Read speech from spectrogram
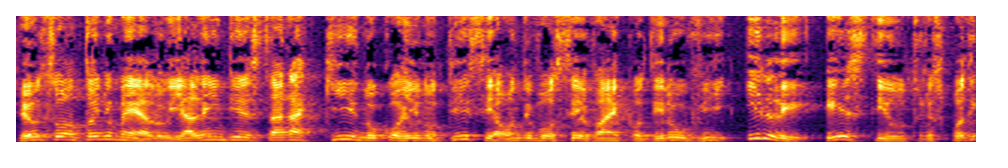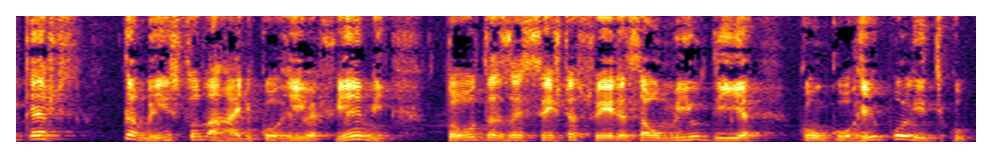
Eu sou Antônio Melo e além de estar aqui no Correio Notícia, onde você vai poder ouvir e ler este e outros podcasts, também estou na Rádio Correio FM todas as sextas-feiras ao meio-dia com o Correio Político.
